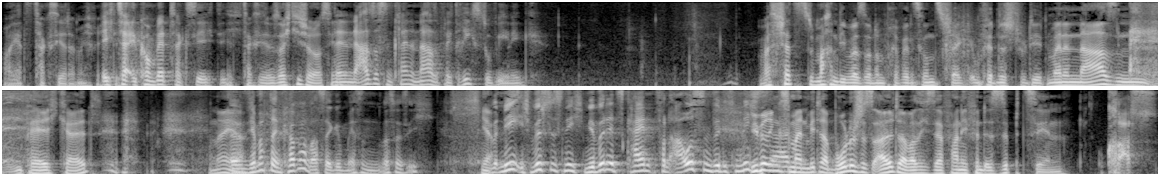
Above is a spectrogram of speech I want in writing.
Oh, jetzt taxiert er mich richtig. Ich ta komplett taxiere ich dich. jetzt taxiert er. Soll ich T-Shirt ausziehen? Deine Nase ist eine kleine Nase, vielleicht riechst du wenig. Was schätzt du machen die bei so einem Präventionscheck im Fitnessstudio? Meine Nasenfähigkeit? Naja. Ähm, sie haben auch dein Körperwasser gemessen, was weiß ich. Ja. Aber nee, ich wüsste es nicht. Mir würde jetzt kein, von außen würde ich nicht Übrigens, sagen, mein metabolisches Alter, was ich sehr funny finde, ist 17. krass.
